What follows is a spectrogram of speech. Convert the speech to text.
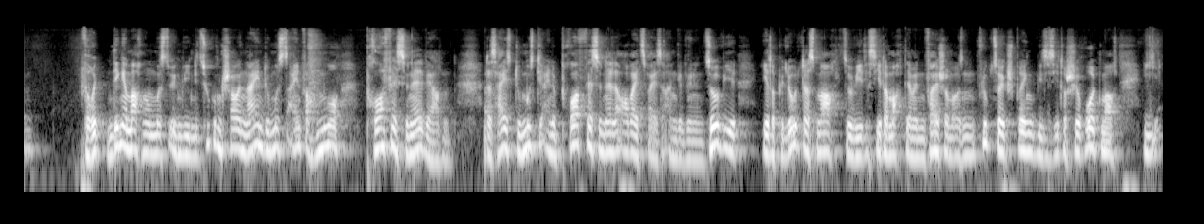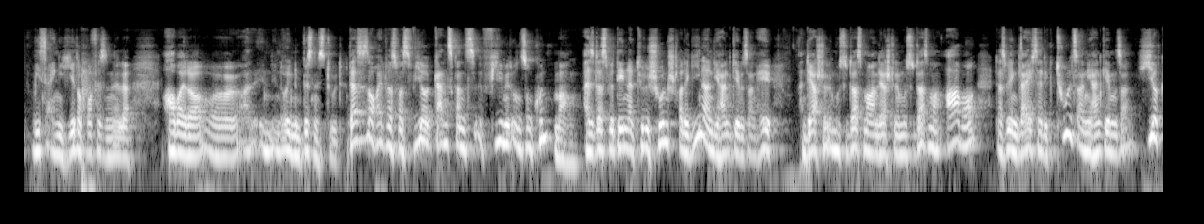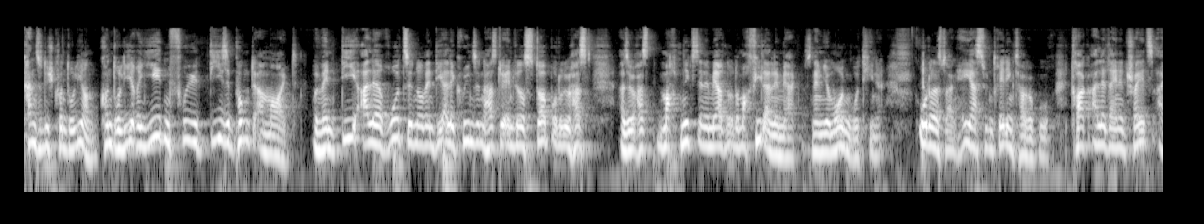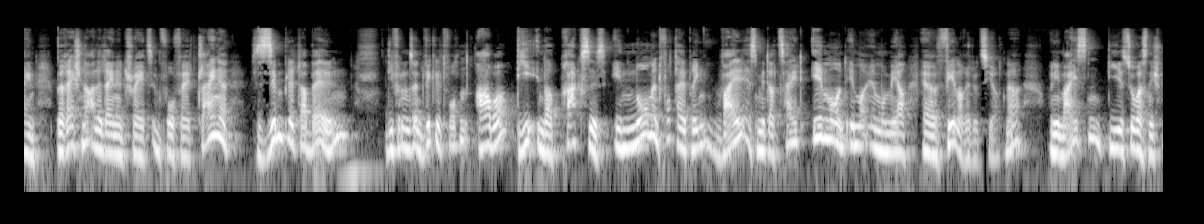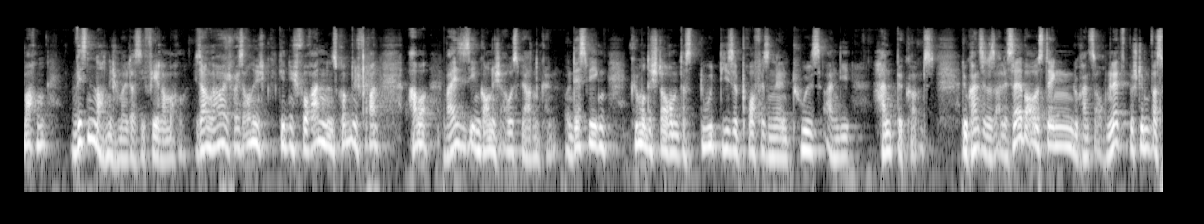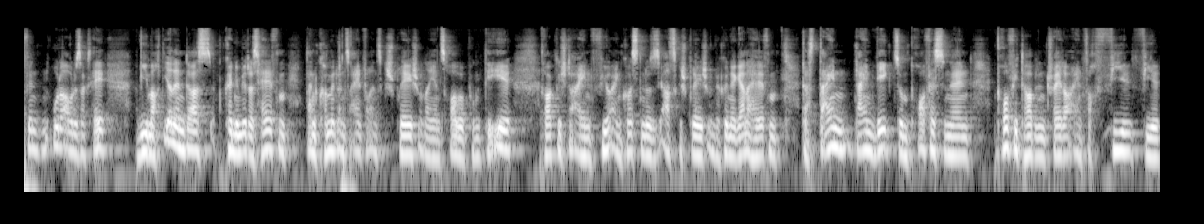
verrückten Dinge machen und musst irgendwie in die Zukunft schauen. Nein, du musst einfach nur professionell werden. Das heißt, du musst dir eine professionelle Arbeitsweise angewöhnen. So wie jeder Pilot das macht, so wie das jeder macht, der mit dem Fallschirm aus dem Flugzeug springt, wie es jeder Chirurg macht, wie, wie es eigentlich jeder professionelle Arbeiter äh, in, in irgendeinem Business tut. Das ist auch etwas, was wir ganz, ganz viel mit unseren Kunden machen. Also, dass wir denen natürlich schon Strategien an die Hand geben und sagen, hey, an der Stelle musst du das machen, an der Stelle musst du das machen, aber dass wir ihnen gleichzeitig Tools an die Hand geben und sagen, hier kannst du dich kontrollieren. Kontrolliere jeden früh diese Punkte am Markt. Und wenn die alle rot sind oder wenn die alle grün sind, hast du entweder Stop oder du hast, also hast, macht nichts in den Märkten oder mach viel an den Märkten. Das nennen wir Morgenroutine. Oder dass du sagen, hey, hast du ein Trading-Tagebuch? Trag alle deine Trades ein. Berechne alle deine Trades im Vorfeld. Kleine, simple Tabellen, die von uns entwickelt wurden, aber die in der Praxis enormen Vorteil bringen, weil es mit der Zeit immer und immer, immer mehr äh, Fehler reduziert. Ne? Und die meisten, die sowas nicht machen, wissen noch nicht mal, dass sie Fehler machen. Die sagen, ah, ich weiß auch nicht, geht nicht voran, es kommt nicht voran, aber weil sie es eben gar nicht auswerten können. Und deswegen kümmere dich darum, dass du diese professionellen Tools an die Hand bekommst. Du kannst dir das alles selber ausdenken, du kannst auch im Netz bestimmt was finden oder auch du sagst, hey, wie macht ihr denn das? Könnt ihr mir das helfen? Dann komm mit uns einfach ins Gespräch unter jensraube.de, trag dich da ein für ein kostenloses Erstgespräch und wir können dir gerne helfen, dass dein, dein Weg zum professionellen, profitablen Trader einfach viel, viel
